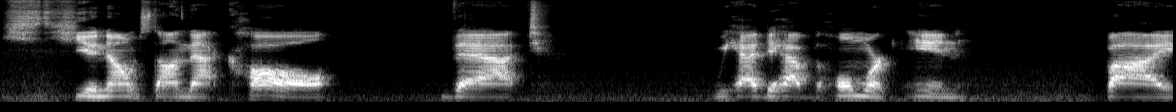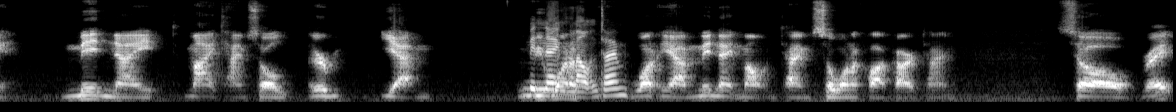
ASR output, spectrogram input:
he announced on that call that we had to have the homework in by midnight my time. So, or yeah, Midnight o- Mountain Time. One, yeah, midnight Mountain time. So one o'clock our time. So right,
